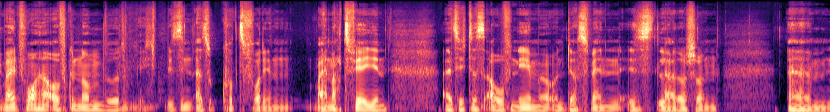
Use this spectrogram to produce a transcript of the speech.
weit vorher aufgenommen wird. Ich, wir sind also kurz vor den Weihnachtsferien, als ich das aufnehme und der Sven ist leider schon ähm,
